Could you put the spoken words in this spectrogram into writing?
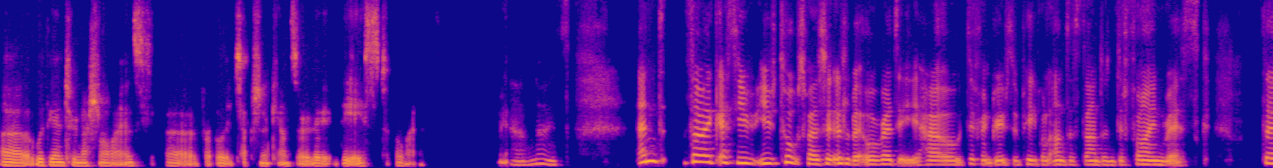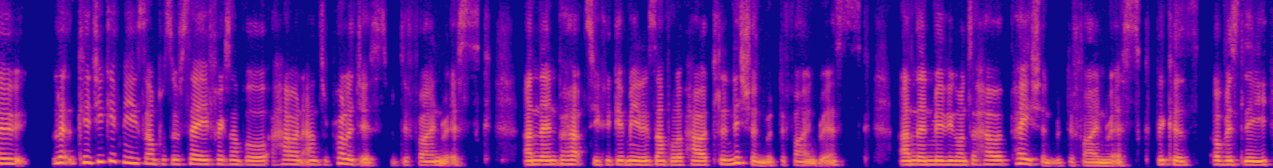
uh, with the International Alliance uh, for Early Detection of Cancer, the, the Alliance. Yeah, nice. And so I guess you you've talked about it a little bit already, how different groups of people understand and define risk. So could you give me examples of, say, for example, how an anthropologist would define risk? And then perhaps you could give me an example of how a clinician would define risk. And then moving on to how a patient would define risk, because obviously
